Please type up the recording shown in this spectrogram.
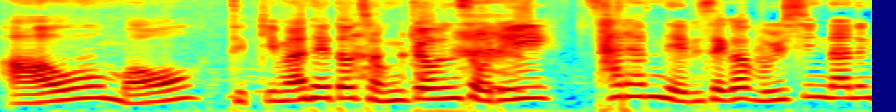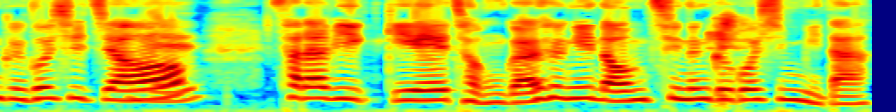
아우 뭐 듣기만 해도 정겨운 소리 사람 냄새가 물씬 나는 그곳이죠. 네. 사람이 있기에 정과 흥이 넘치는 그곳입니다.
